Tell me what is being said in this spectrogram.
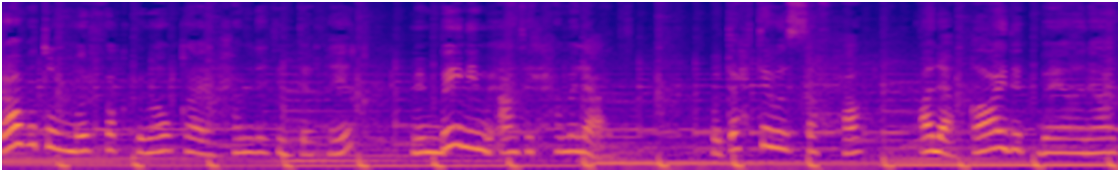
رابط مرفق بموقع الحملة الدقيق من بين مئات الحملات وتحتوي الصفحة على قاعدة بيانات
